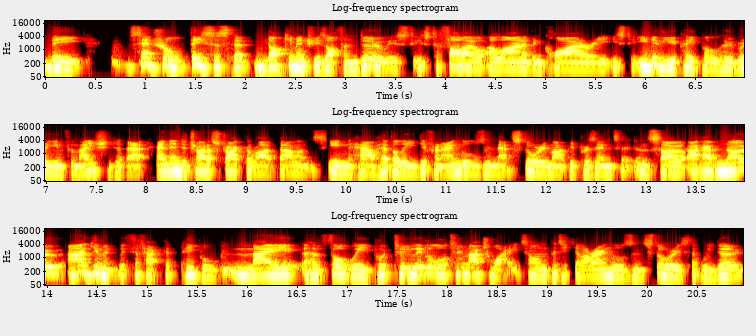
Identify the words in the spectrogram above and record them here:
the central thesis that documentaries often do is, is to follow a line of inquiry, is to interview people who bring information to that, and then to try to strike the right balance in how heavily different angles in that story might be presented. And so I have no argument with the fact that people may have thought we put too little or too much weight on particular angles and stories that we do.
